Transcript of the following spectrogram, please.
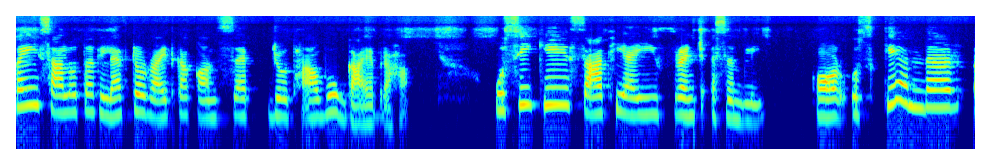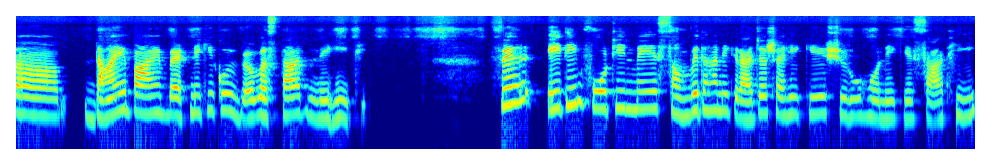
कई सालों तक लेफ़्ट और राइट का कॉन्सेप्ट जो था वो गायब रहा। उसी के साथ ही आई फ्रेंच असेंबली और उसके अंदर अ, दाएँ-बाएँ बैठने की कोई व्यवस्था नहीं थी। फिर 1814 में संवैधानिक राजाशाही के शुरू होने के साथ ही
